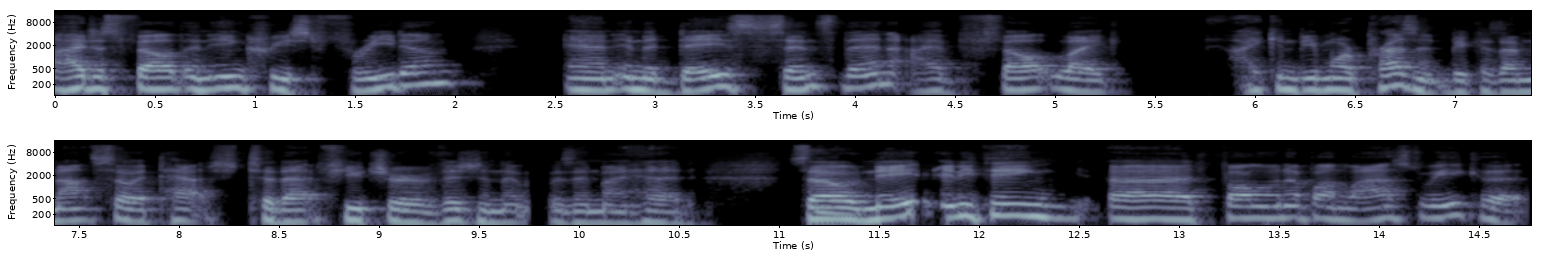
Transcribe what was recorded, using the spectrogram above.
I just felt an increased freedom. And in the days since then, I've felt like I can be more present because I'm not so attached to that future vision that was in my head. So, Nate, anything uh, following up on last week that?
